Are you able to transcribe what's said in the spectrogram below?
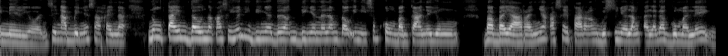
million, sinabi niya sa akin na nung time daw na kasi yun, hindi niya, daw- hindi niya na lang daw inisip kung magkano yung babayaran niya kasi parang ang gusto niya lang talaga gumaling.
